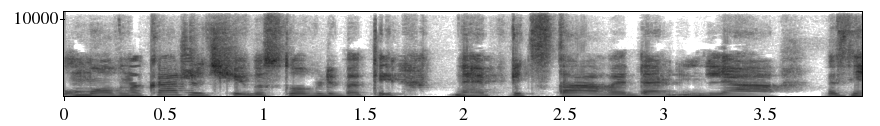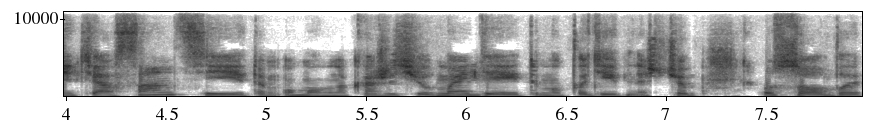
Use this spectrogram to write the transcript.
Умовно кажучи, висловлювати е, підстави для- зняття санкцій, там умовно кажучи, в медіа і тому подібне, щоб особи.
